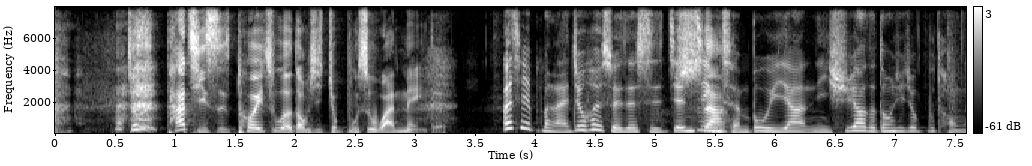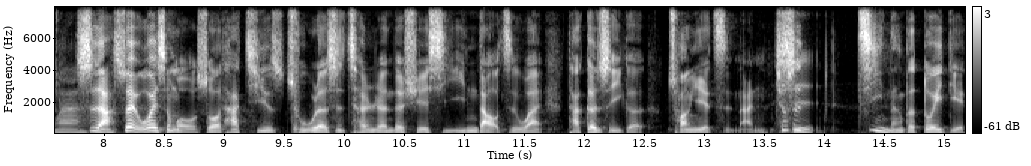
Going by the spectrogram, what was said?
就是它其实推出的东西就不是完美的。而且本来就会随着时间进程不一样，啊，你需要的东西就不同啊。是啊，所以为什么我说它其实除了是成人的学习引导之外，它更是一个创业指南，就是技能的堆叠。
